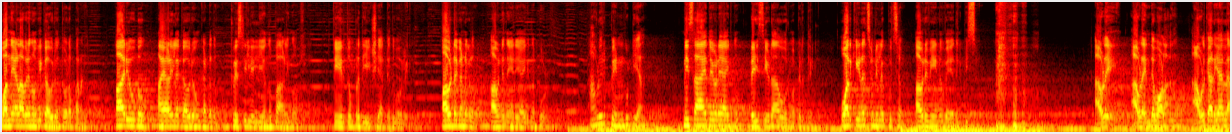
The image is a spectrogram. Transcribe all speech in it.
വന്നയാൾ അവരെ നോക്കി ഗൗരവത്തോടെ പറഞ്ഞു. ആ രൂപവും അയാളിലെ ഗൗരവം കണ്ടതും ക്രിസ്റ്റി ലില്ലിയൊന്ന് പാളി നോക്കി. തീർത്തും പ്രതീക്ഷയറ്റതുപോലെ. അവരുടെ കണ്ണുകളും അവന്റെ നേരെയായിരുന്നപ്പോൾ അവളൊരു പെൺകുട്ടിയാ. നിസ്സായതയോടെയായിരുന്നു ഡെയ്സിയുടെ ആ ഓർമ്മപ്പെടുത്തൽ. വർക്കിയുടെ ചുണ്ടിലെ പുച്ഛം അവരെ വീണ്ടും വേദനിപ്പിച്ചു. അവളെ അവൾ എന്റെ മോളാ. അവൾക്കറിയാല്ല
